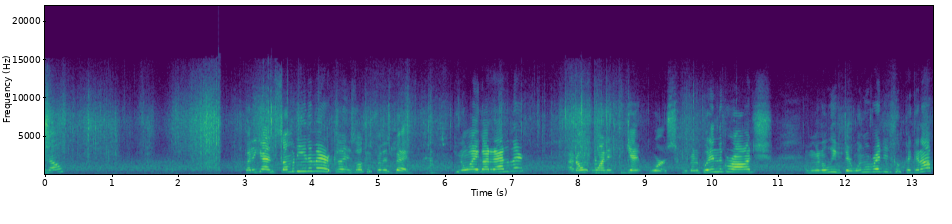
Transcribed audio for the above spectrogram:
you know? But again, somebody in America is looking for this bed. You know why I got it out of there? I don't want it to get worse. We're gonna put it in the garage and we're gonna leave it there. When we're ready to come pick it up,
